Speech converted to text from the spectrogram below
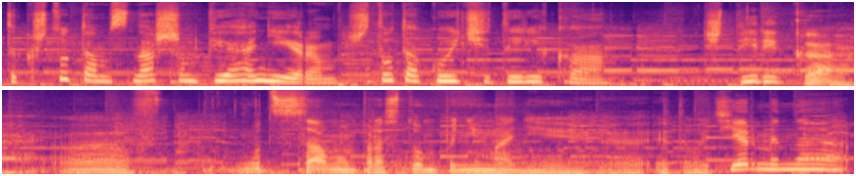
так что там с нашим пионером? Что такое 4К? 4К э, вот в самом простом понимании э, этого термина,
